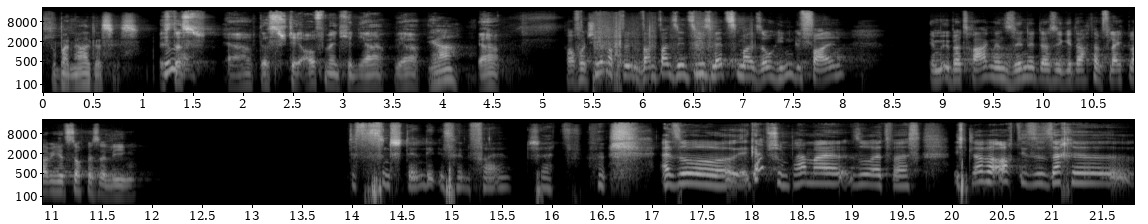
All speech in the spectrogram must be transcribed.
so banal das ist. Ist das, ja, das Stehaufmännchen, ja, ja. Ja. Ja. Frau von Schirach, wann, wann sind Sie das letzte Mal so hingefallen, im übertragenen Sinne, dass Sie gedacht haben, vielleicht bleibe ich jetzt doch besser liegen? Das ist ein ständiges Hinfallen, Schatz. Also gab schon ein paar Mal so etwas. Ich glaube auch diese Sache,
